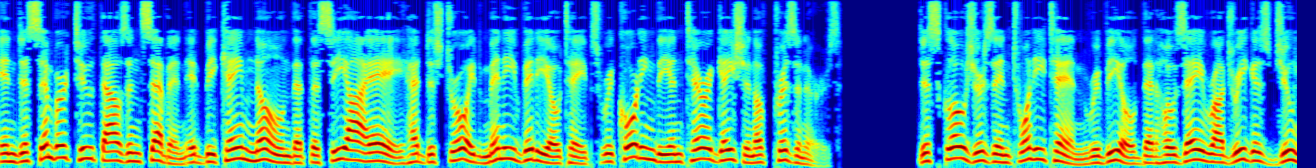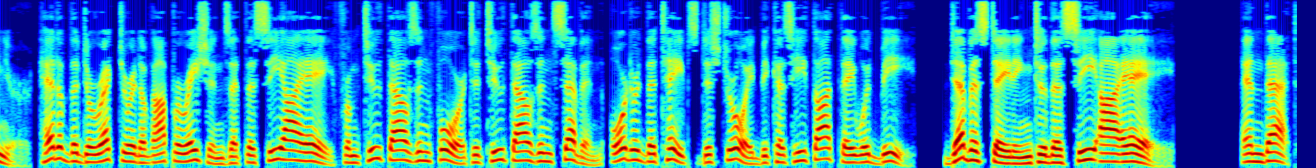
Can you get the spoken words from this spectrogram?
In December 2007 it became known that the CIA had destroyed many videotapes recording the interrogation of prisoners. Disclosures in 2010 revealed that José Rodriguez Jr., head of the Directorate of Operations at the CIA from 2004 to 2007, ordered the tapes destroyed because he thought they would be devastating to the CIA, and that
